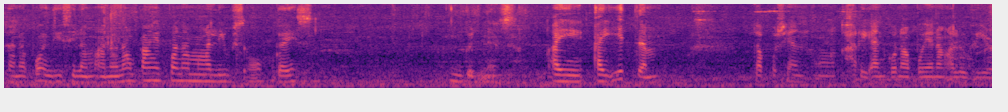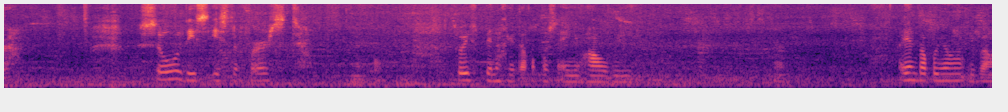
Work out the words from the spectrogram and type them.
Sana po hindi sila maano. Nang pangit po ng mga leaves, oh, guys. Goodness. I, I eat them. Tapos yan, mga kaharian ko na po yan ng aloe vera. So, this is the first. Ano. So, is pinakita ko po sa inyo how we Ayan pa po yung ibang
